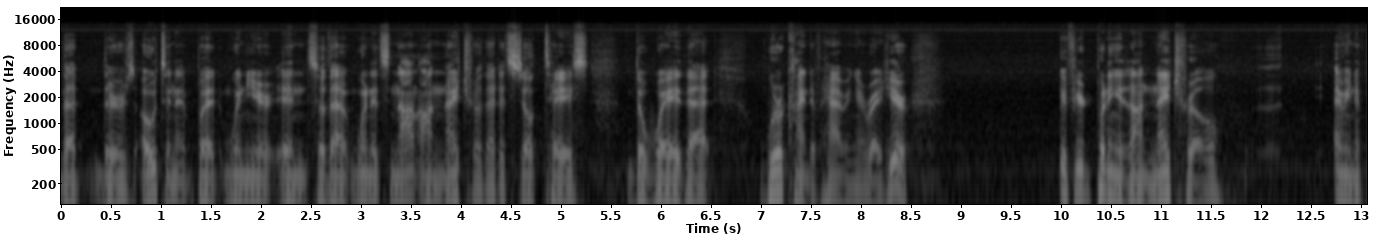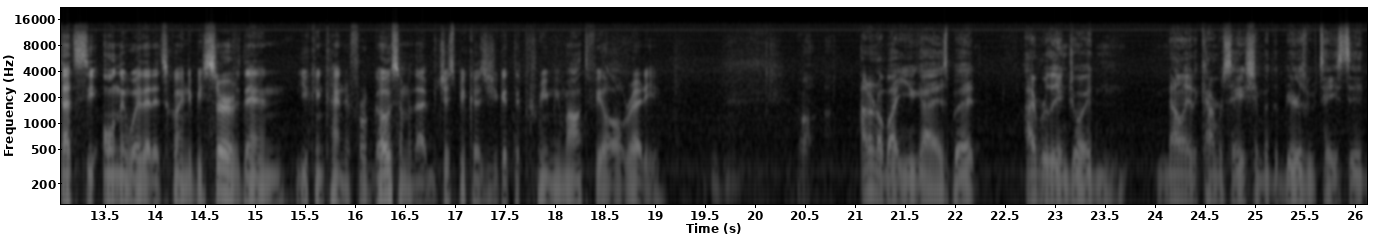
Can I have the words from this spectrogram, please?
that there's oats in it. But when you're in, so that when it's not on nitro, that it still tastes the way that we're kind of having it right here. If you're putting it on nitro, I mean, if that's the only way that it's going to be served, then you can kind of forego some of that just because you get the creamy mouthfeel already. Mm-hmm. Well, I don't know about you guys, but I've really enjoyed not only the conversation but the beers we've tasted,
